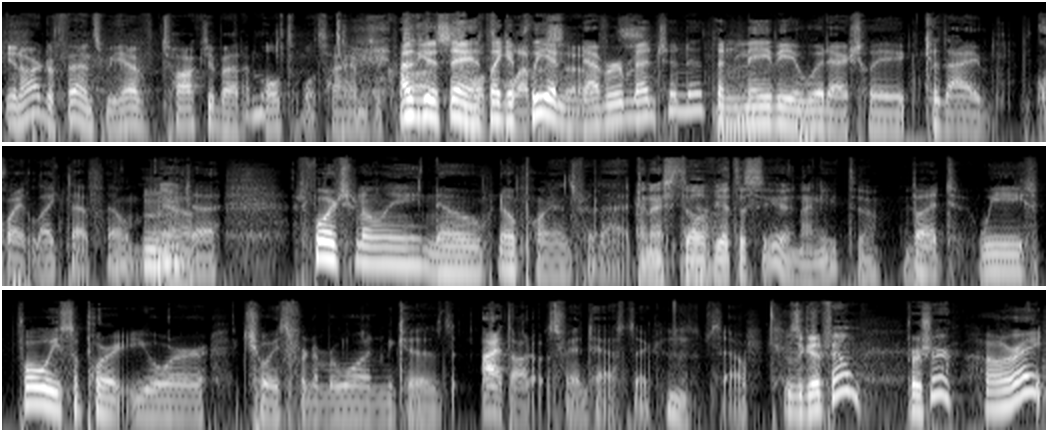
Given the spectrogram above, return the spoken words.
in our defense, we have talked about it multiple times. I was gonna say, it's like if multiple we had never mentioned it, then mm-hmm. maybe it would actually, because I quite like that film. Mm-hmm. But, Yeah. uh, unfortunately, no, no plans for that. and I still No. have yet to see it, and I need to. But we fully support your choice for number one because I thought it was fantastic. Hmm. So, It was a good film, for sure. all right,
